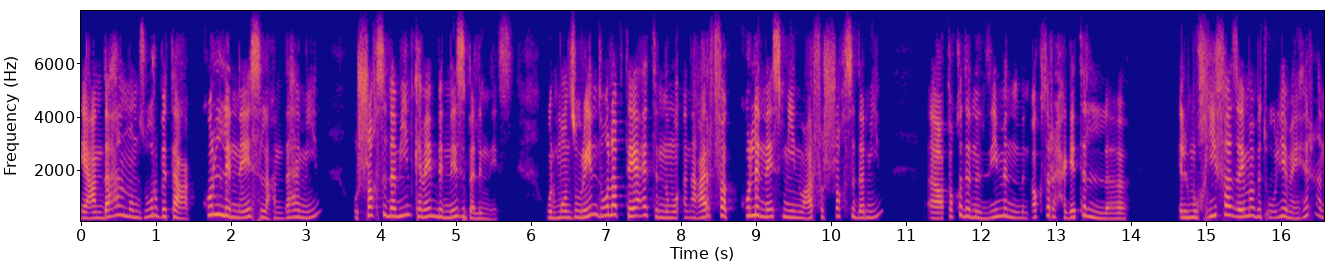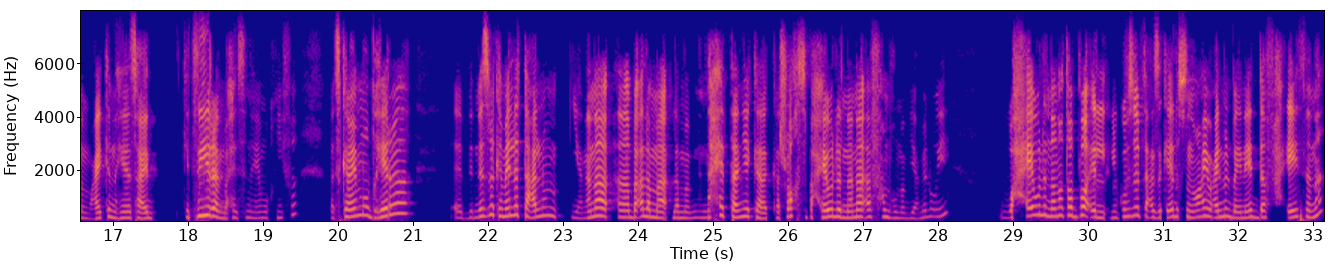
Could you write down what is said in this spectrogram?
هي عندها المنظور بتاع كل الناس اللي عندها مين والشخص ده مين كمان بالنسبة للناس. والمنظورين دول بتاعت انه أنا عارفة كل الناس مين وعارفة الشخص ده مين. أعتقد إن دي من من أكتر الحاجات ال- المخيفة زي ما بتقول يا ماهر. أنا معاك إن هي ساعات كتيرا بحس إن هي مخيفة بس كمان مبهرة بالنسبة كمان للتعلم. يعني أنا أنا بقى لما لما من الناحية التانية كشخص بحاول إن أنا أفهم هما بيعملوا إيه وأحاول إن أنا أطبق ال- الجزء بتاع الذكاء الاصطناعي وعلم البيانات ده في حياتي أنا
